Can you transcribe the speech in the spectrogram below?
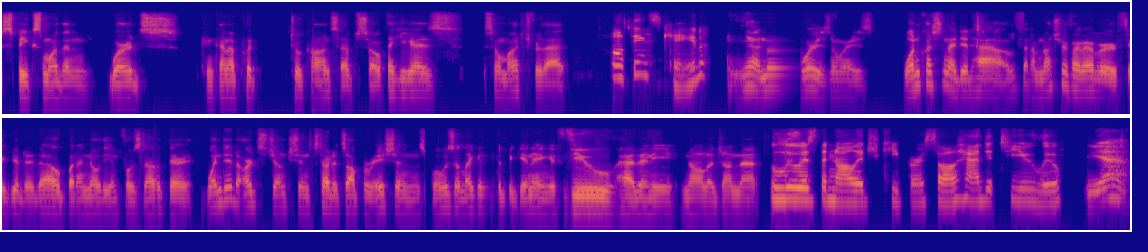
speaks more than words can kind of put to a concept. So thank you guys so much for that. Oh, thanks, Cade. Yeah, no worries, no worries. One question I did have that I'm not sure if I've ever figured it out, but I know the info's out there. When did ArtsJunktion start its operations? What was it like at the beginning? If you had any knowledge on that. Lou is the knowledge keeper, so I'll hand it to you, Lou. Yeah,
